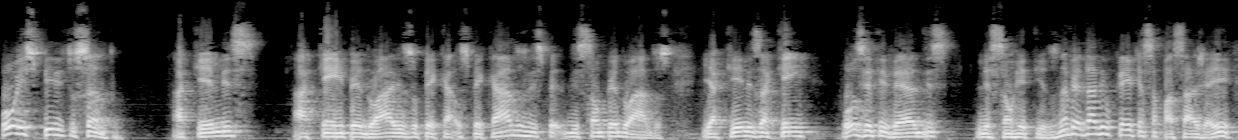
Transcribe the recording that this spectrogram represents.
o Espírito Santo. Aqueles a quem perdoares os pecados lhes são perdoados, e aqueles a quem os retiverdes lhes são retidos. Na verdade, eu creio que essa passagem aí,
